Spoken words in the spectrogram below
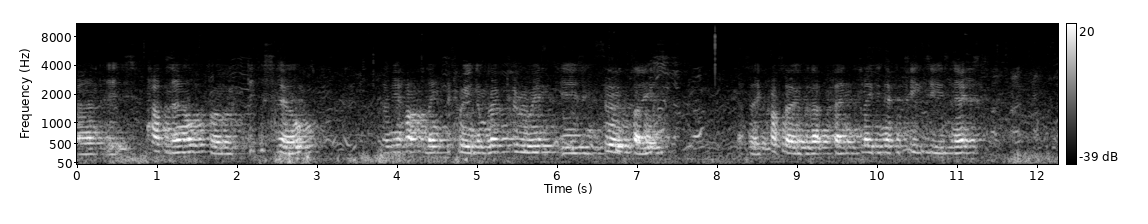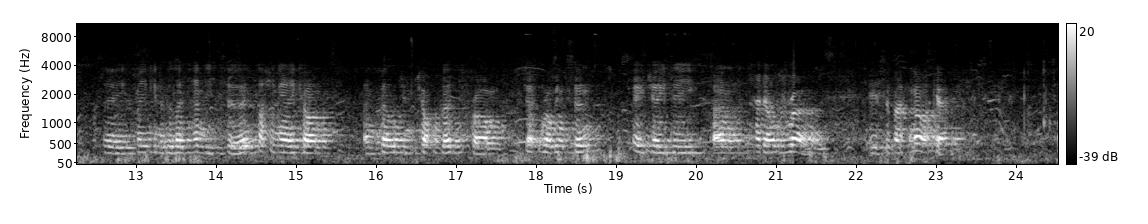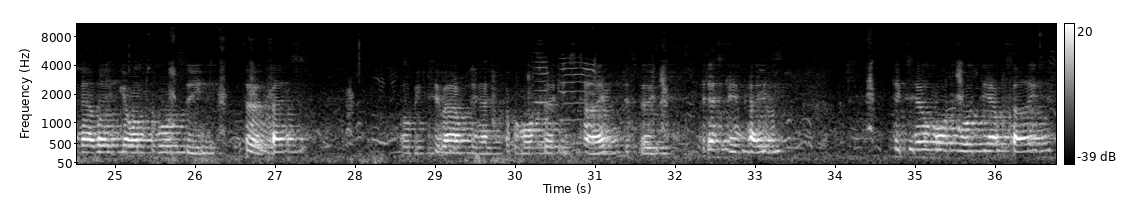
And it's Padnell from Dix Hill. Only a half length between them. Road is in third place as they cross over that fence. Lady Nefertiti is next. They make another left-handed turn. Flashing Icon and Belgian Chocolate from Jack Robinson, Kayjaydee and Cadell's Row is the back marker. So now they go on towards the third fence. There'll be two hours in a couple more circuits time, just a pedestrian pace. Dix Hill more towards the outside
